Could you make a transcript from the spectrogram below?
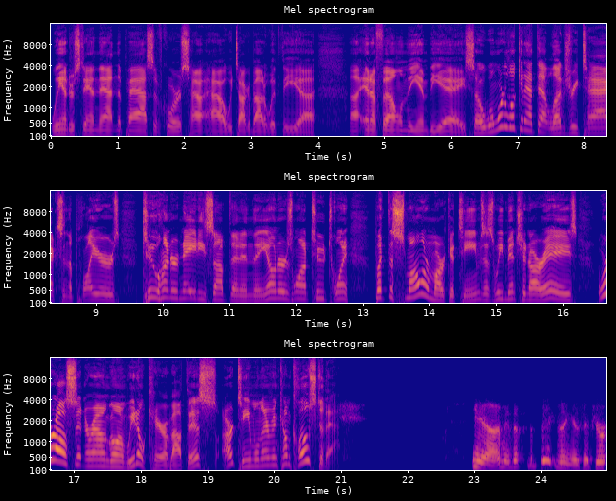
we understand that in the past, of course, how, how we talk about it with the uh, uh, NFL and the NBA. So when we're looking at that luxury tax and the players 280 something and the owners want 220, but the smaller market teams, as we mentioned, our A's, we're all sitting around going, we don't care about this. Our team will never even come close to that. Yeah, I mean, the, the big thing is if you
